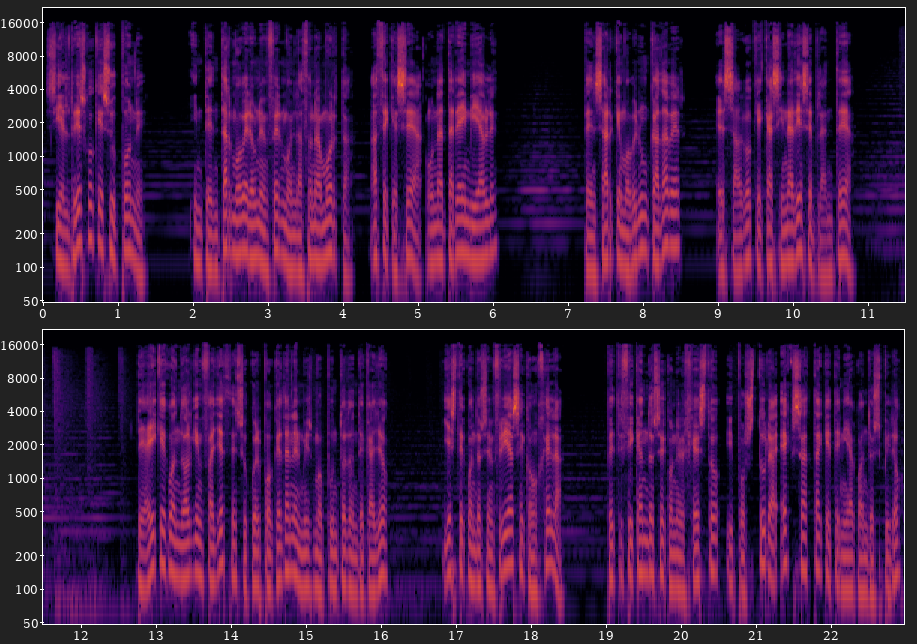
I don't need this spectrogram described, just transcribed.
Si el riesgo que supone intentar mover a un enfermo en la zona muerta hace que sea una tarea inviable, pensar que mover un cadáver es algo que casi nadie se plantea. De ahí que cuando alguien fallece su cuerpo queda en el mismo punto donde cayó, y este cuando se enfría se congela, petrificándose con el gesto y postura exacta que tenía cuando expiró.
